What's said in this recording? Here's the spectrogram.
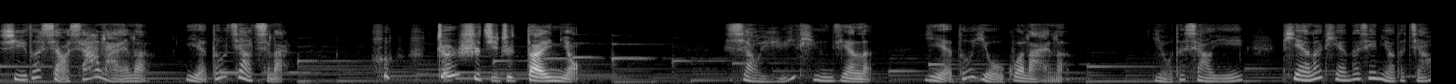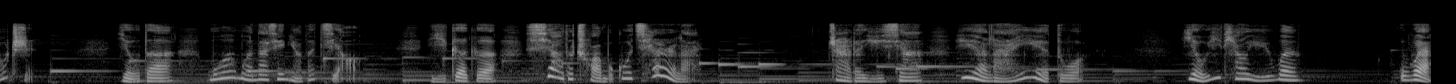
许多小虾来了，也都叫起来：“哼，真是几只呆鸟！”小鱼听见了。也都游过来了，有的小鱼舔了舔那些鸟的脚趾，有的摸摸那些鸟的脚，一个个笑得喘不过气儿来。这儿的鱼虾越来越多，有一条鱼问：“喂，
